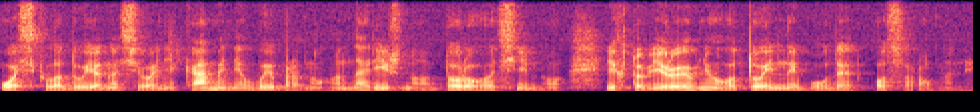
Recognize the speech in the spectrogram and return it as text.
ось кладу я на сьогодні каменя вибраного, наріжного, дорогоцінного, і хто вірує в нього, той не буде осоромлений.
